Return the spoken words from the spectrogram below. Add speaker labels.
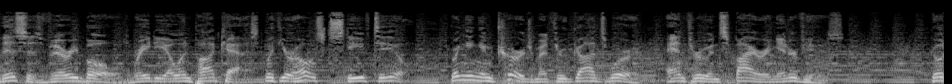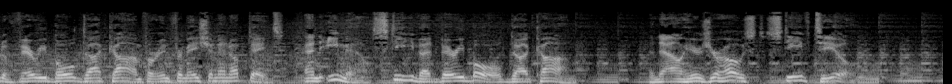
Speaker 1: This is Very Bold Radio and Podcast with your host, Steve Teel, bringing encouragement through God's Word and through inspiring interviews. Go to verybold.com for information and updates and email steve at verybold.com. And now here's your host, Steve Teel.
